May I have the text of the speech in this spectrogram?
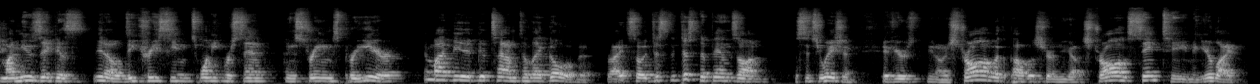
my music is you know decreasing 20% in streams per year. It might be a good time to let go of it, right? So it just it just depends on the situation. If you're, you know, strong with a publisher and you got a strong sync team and you're like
